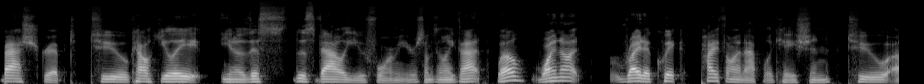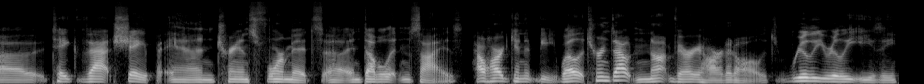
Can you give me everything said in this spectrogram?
Bash script to calculate, you know, this this value for me, or something like that. Well, why not write a quick Python application to uh, take that shape and transform it uh, and double it in size. How hard can it be? Well, it turns out not very hard at all. It's really, really easy.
